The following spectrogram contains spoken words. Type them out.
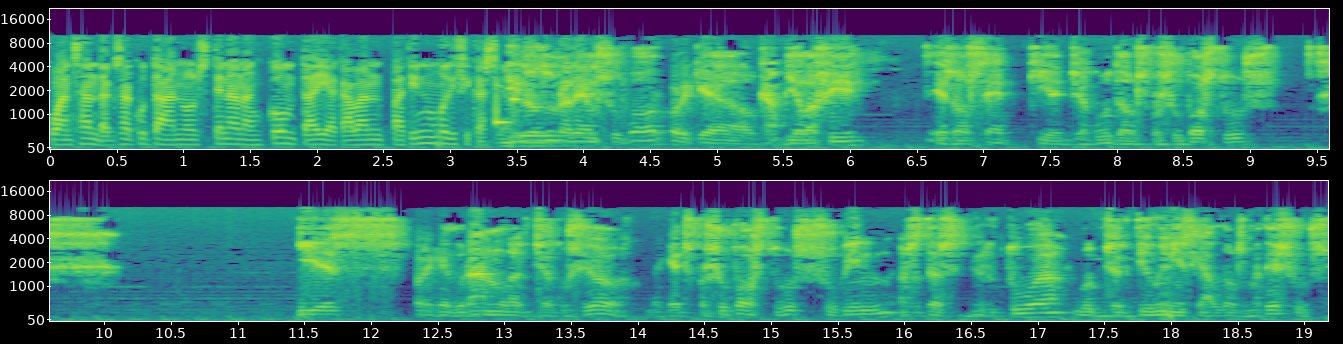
quan s'han d'executar no els tenen en compte i acaben patint modificacions. I no donarem suport perquè al cap i a la fi és el CEP qui executa els pressupostos i és perquè durant l'execució d'aquests pressupostos sovint es desvirtua l'objectiu inicial dels mateixos.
